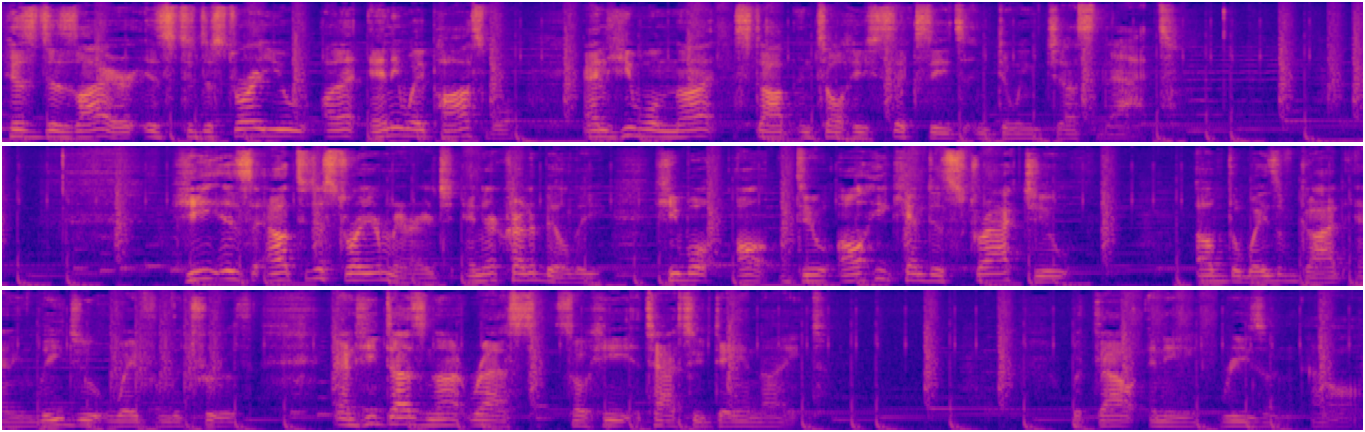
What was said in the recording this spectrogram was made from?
His desire is to destroy you uh, any way possible, and he will not stop until he succeeds in doing just that. He is out to destroy your marriage and your credibility. He will all, do all he can to distract you of the ways of God and leads you away from the truth. And he does not rest, so he attacks you day and night without any reason at all,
